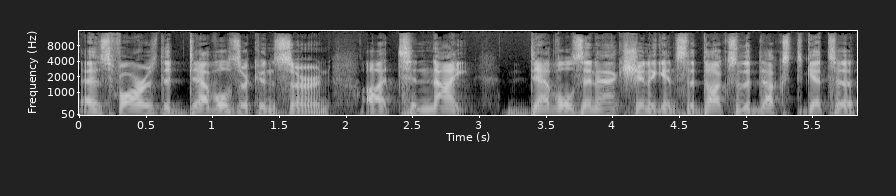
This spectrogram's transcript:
As far as the Devils are concerned, uh, tonight, Devils in action against the Ducks. So the Ducks get to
